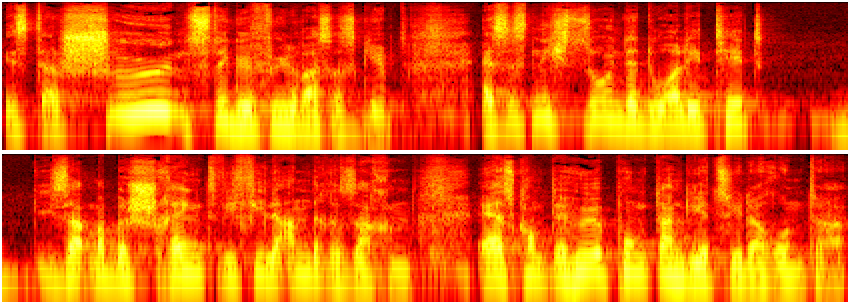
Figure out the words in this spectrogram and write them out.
ist das schönste Gefühl, was es gibt. Es ist nicht so in der Dualität ich sag mal, beschränkt wie viele andere Sachen. Erst kommt der Höhepunkt, dann geht's wieder runter.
